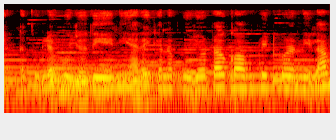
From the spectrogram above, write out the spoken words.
একটা তুলে পুজো দিয়ে নিই। আর এখানে পুজোটাও কমপ্লিট করে নিলাম।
